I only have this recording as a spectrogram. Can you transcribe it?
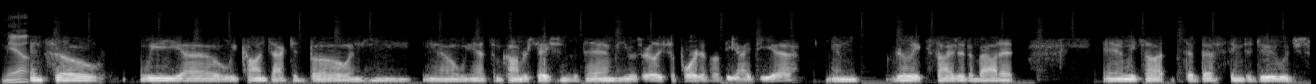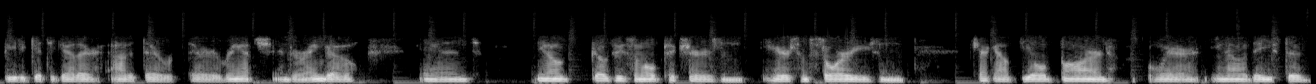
yeah, And so we uh, we contacted Bo, and he, you know, we had some conversations with him. He was really supportive of the idea and really excited about it. And we thought the best thing to do would just be to get together out at their their ranch in Durango, and you know, go through some old pictures and hear some stories and check out the old barn where you know they used to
